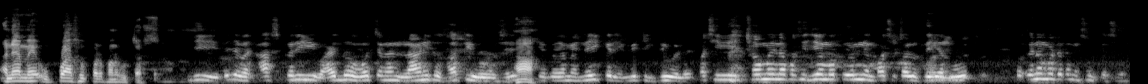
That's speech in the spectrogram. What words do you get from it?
અને અમે ઉપવાસ ઉપર પણ ઉતરશું. જી તેજભાઈ ખાસ કરી વાયદો વચન અને લાણી તો થતી હોય છે કે ભાઈ અમે નહીં કરી મીટિંગ થયું એટલે. પછી છ મહિના પછી જેમ હતું એમને એમ પાછું ચાલુ થઈ જતું હોય. તો એના માટે તમે શું કહેશો?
